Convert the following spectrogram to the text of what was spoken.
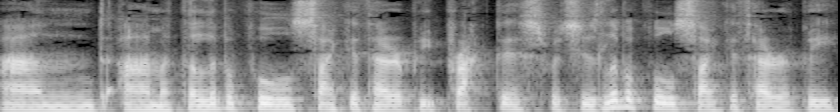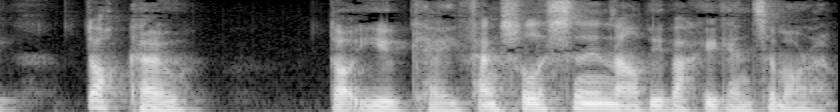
and I'm at the Liverpool Psychotherapy Practice, which is liverpoolpsychotherapy.co.uk. Thanks for listening. I'll be back again tomorrow.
